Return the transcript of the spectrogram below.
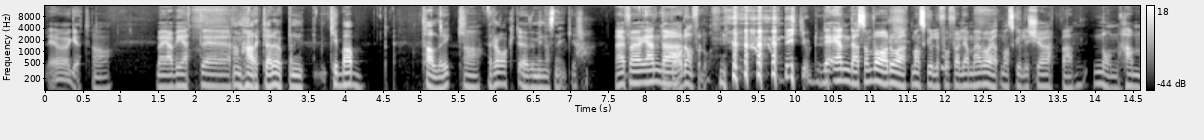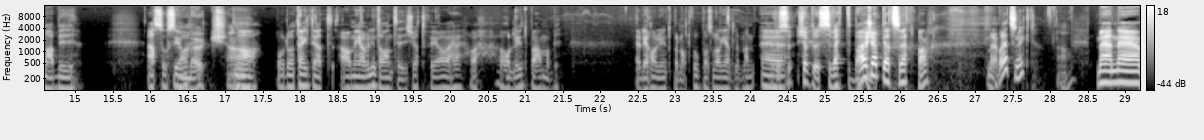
Det var gött. Ja. Men jag vet... Eh, Han harklade upp en kebab-tallrik ja. rakt över mina sneakers. Nej, för Jag enda, bad om förlåt. det gjorde det enda som var då att man skulle få följa med var ju att man skulle köpa någon Hammarby associat. Merch. Ja. Ja, och då tänkte jag att ja, men jag vill inte ha en t-shirt för jag, jag, jag håller ju inte på Hammarby. Eller jag håller ju inte på något fotbollslag egentligen men... Du Eh, s- Köpte du svettband? jag köpte ett svettband. Men det var rätt snyggt. Ja. Men, eh,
